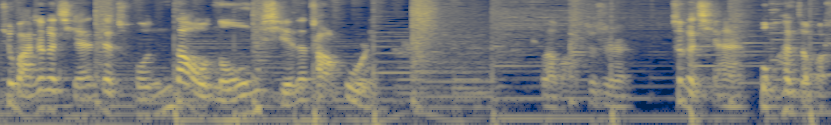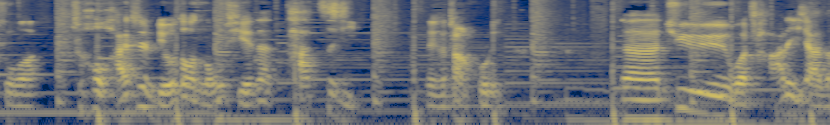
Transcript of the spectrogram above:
就把这个钱再存到农协的账户里，知道吧？就是这个钱不管怎么说，之后还是流到农协的他自己。那个账户里，呃，据我查了一下子，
